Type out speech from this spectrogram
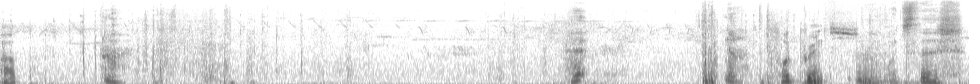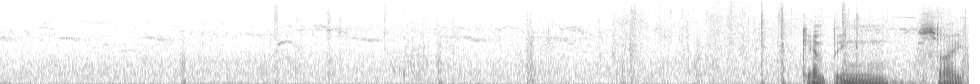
Up. Footprints. Oh, what's this? Camping site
